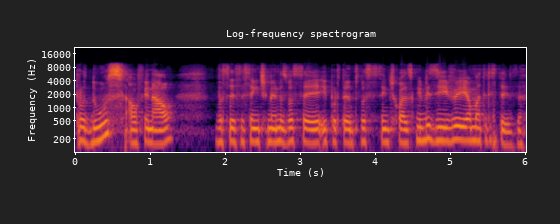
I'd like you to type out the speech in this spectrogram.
produz ao final, você se sente menos você e, portanto, você se sente quase que invisível e é uma tristeza.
